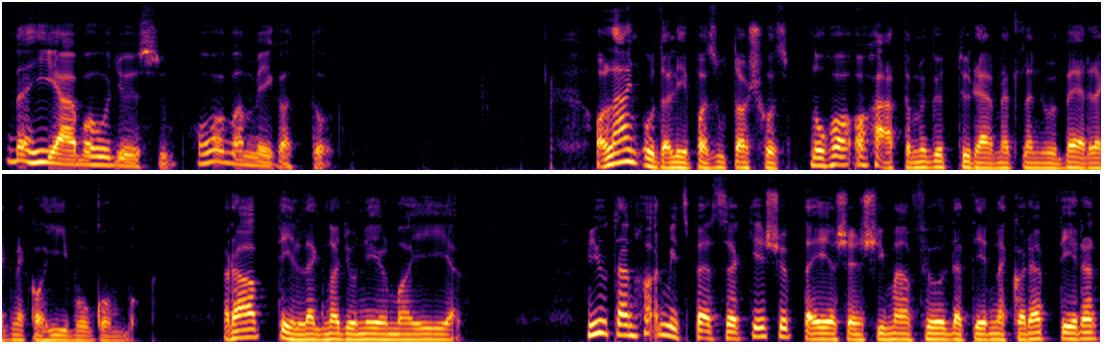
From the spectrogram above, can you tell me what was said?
De hiába, hogy őszül, hol van még attól? A lány odalép az utashoz, noha a háta mögött türelmetlenül berregnek a hívógombok. Rá tényleg nagyon él ma éjjel. Miután harminc perccel később teljesen simán földet érnek a reptéren,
